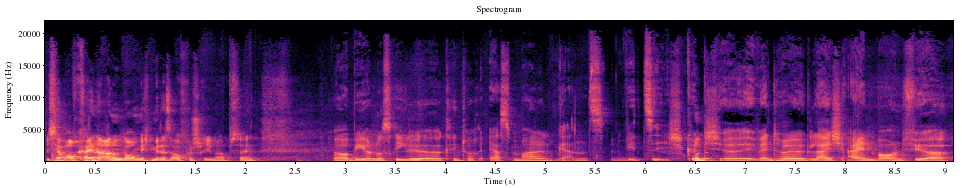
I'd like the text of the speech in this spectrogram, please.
ich habe auch keine Ahnung, warum ich mir das aufgeschrieben habe, Sven. Ja, Bionussriegel äh, klingt doch erstmal ganz witzig. Könnte ich äh, eventuell gleich einbauen für.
